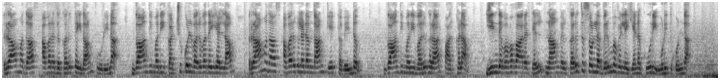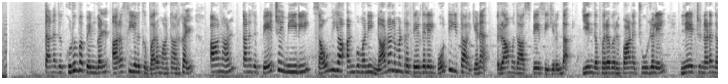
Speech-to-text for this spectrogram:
ராமதாஸ் அவரது கருத்தை தான் கூறினார். காந்திமதி கட்சிக்குள் வருவதையெல்லாம் ராமதாஸ் அவர்களிடம்தான் கேட்க வேண்டும். காந்திமதி வருகிறார் பார்க்கலாம். இந்த விவகாரத்தில் நாங்கள் கருத்து சொல்ல விரும்பவில்லை என கூறி முடித்துக் கொண்டார். தனது குடும்ப பெண்கள் அரசியலுக்கு வரமாட்டார்கள். ஆனால் தனது பேச்சை மீறி சௌமியா அன்புமணி நாடாளுமன்ற தேர்தலில் போட்டியிட்டார் என ராமதாஸ் பேசியிருந்தார். இந்த பரபரப்பான சூழலில் நேற்று நடந்த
